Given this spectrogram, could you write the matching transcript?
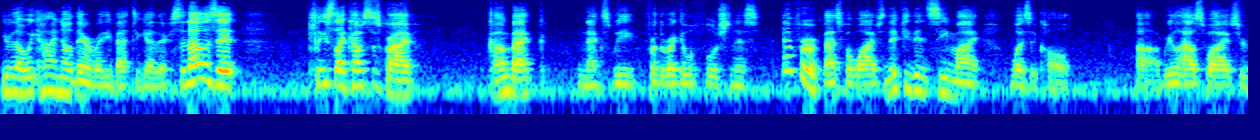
even though we kind of know they're already back together. So that was it. Please like, comment, subscribe. Come back next week for the regular foolishness and for Basketball Wives. And if you didn't see my, what's it called, uh, Real Housewives or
